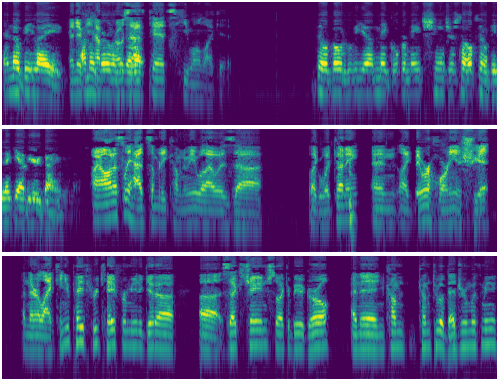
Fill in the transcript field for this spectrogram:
And they'll be like, And if I'm you a have gross ass like, tits, he won't like it. they'll go to the uh, makeover mage, change yourself, and it'll be like, yeah, but you're a guy. I honestly had somebody come to me while I was uh like woodcutting and like they were horny as shit and they're like, "Can you pay 3k for me to get a uh sex change so I could be a girl and then come come to a bedroom with me?"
